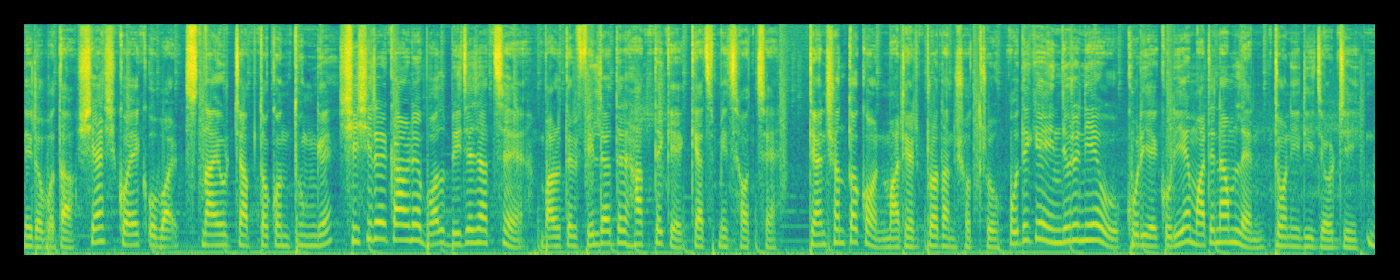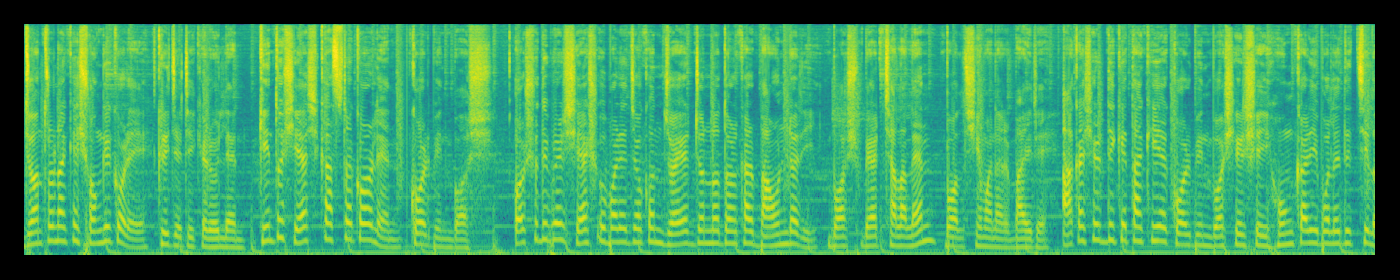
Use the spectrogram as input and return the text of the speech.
নীরবতা। শেষ কয়েক ওভার স্নায়ুর চাপ তখন থুঙ্গে শিশিরের কারণে বল ভিজে যাচ্ছে, ভারতের ফিল্ডারদের হাত থেকে ক্যাচ মিস হচ্ছে। টেনশন তখন মাঠের প্রধান শত্রু। ওদিকে ইঞ্জুরি নিয়েও কুড়িয়ে কুড়িয়ে মাঠে নামলেন টনি ডি জর্জি। যন্ত্রণাকে সঙ্গে করে ক্রিজে টিকে রইলেন। কিন্তু শেষ কাজটা করলেন করবিন বস। অর্শদীপের শেষ ওভারে যখন জয়ের জন্য দরকার বাউন্ডারি, বস ব্যাট চালালেন বল সীমানার বাইরে। আকাশের দিকে তাকিয়ে করবিন বসের সেই হুঙ্কারি বলে দিচ্ছিল,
